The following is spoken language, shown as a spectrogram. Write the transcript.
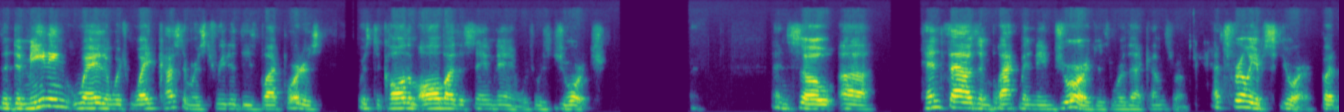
the demeaning way in which white customers treated these black porters was to call them all by the same name, which was George. And so uh, 10,000 black men named George is where that comes from. That's fairly obscure, but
